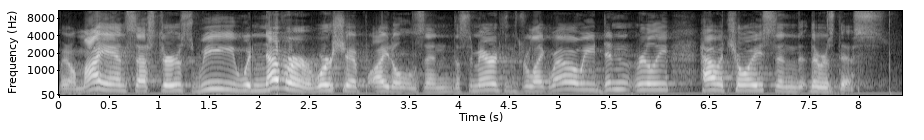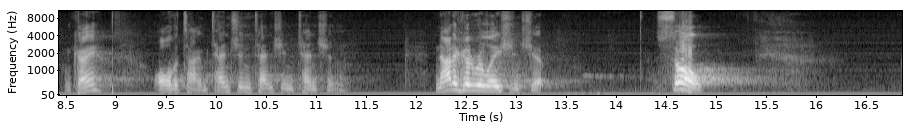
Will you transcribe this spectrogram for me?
you know, my ancestors, we would never worship idols. And the Samaritans were like, well, we didn't really have a choice. And there was this, okay? All the time. Tension, tension, tension. Not a good relationship. So,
